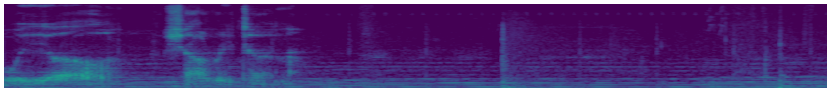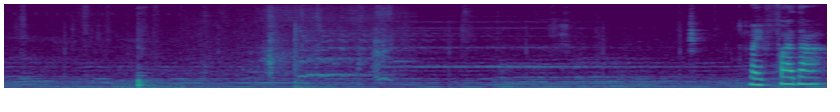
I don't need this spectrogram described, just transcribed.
we all shall return. My father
